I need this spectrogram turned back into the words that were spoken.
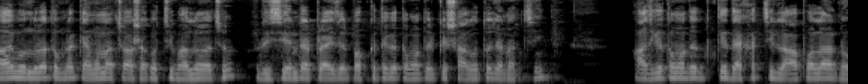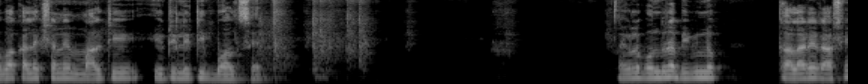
হাই বন্ধুরা, তোমরা কেমন আছো? আশা করছি ভালো আছো। ঋষি এন্টারপ্রাইজের পক্ষ থেকে তোমাদেরকে স্বাগত জানাচ্ছি। আজকে তোমাদেরকে দেখাচ্ছি লাপলা নোভা কালেকশনের মাল্টি ইউটিলিটি বল সেট। এগুলো বন্ধুরা বিভিন্ন কালারের আসে।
